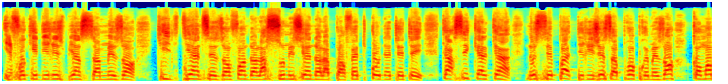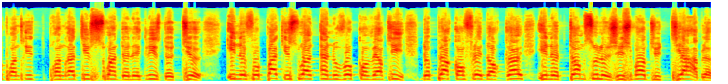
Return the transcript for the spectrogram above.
Il faut qu'il dirige bien sa maison, qu'il tienne ses enfants dans la soumission et dans la parfaite honnêteté. Car si quelqu'un ne sait pas diriger sa propre maison, comment prendra-t-il soin de l'église de Dieu? Il ne faut pas qu'il soit un nouveau converti de peur conflé d'orgueil. Il ne tombe sous le jugement du diable.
